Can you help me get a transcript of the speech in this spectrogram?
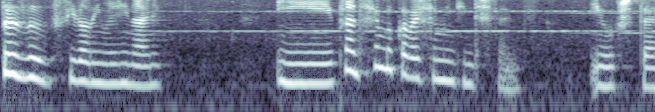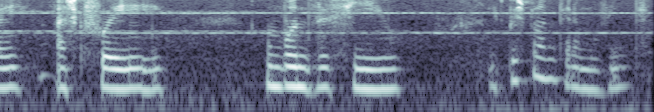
tudo possível e imaginário. E pronto, foi uma conversa muito interessante. Eu gostei, acho que foi um bom desafio. E depois, pronto, era-me ouvinte.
